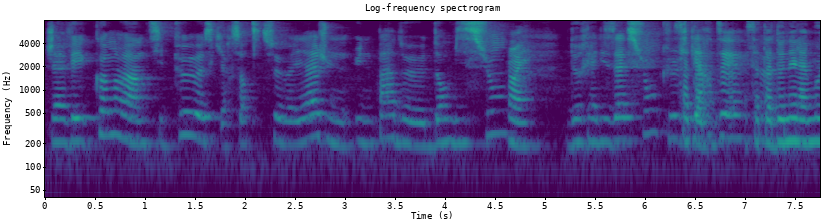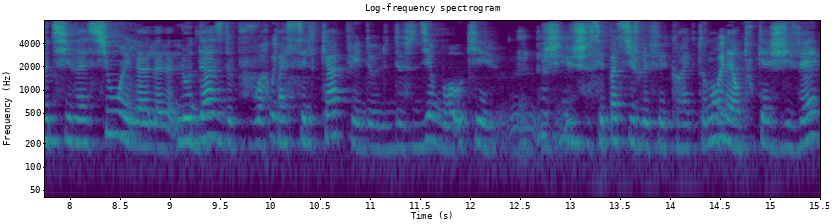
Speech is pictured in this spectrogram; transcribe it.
J'avais comme un petit peu, ce qui est ressorti de ce voyage, une, une part de- d'ambition, Ouais. de réalisation que Ça je gardais. Ça t'a donné la motivation et la- la- l'audace de pouvoir Oui. passer le cap et de, de se dire bon ok euh, je je sais pas si je le fais correctement Ouais. mais en tout cas j'y vais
